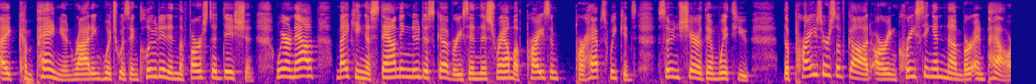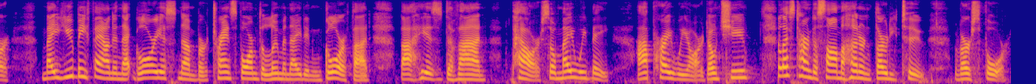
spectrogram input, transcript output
a companion writing which was included in the first edition. We are now making astounding new discoveries in this realm of praise and perhaps we could soon share them with you. The praisers of God are increasing in number and power. May you be found in that glorious number, transformed, illuminated, and glorified by his divine power. So may we be. I pray we are, don't you? Let's turn to Psalm 132, verse 4.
